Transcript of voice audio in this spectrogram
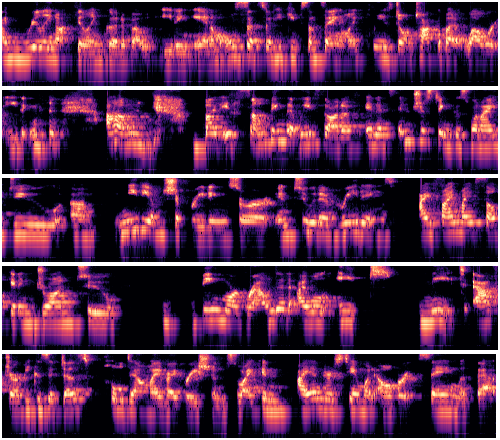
I'm really not feeling good about eating animals. That's what he keeps on saying. I'm like, please don't talk about it while we're eating. um, but it's something that we've thought of. And it's interesting because when I do um, mediumship readings or intuitive readings, I find myself getting drawn to being more grounded. I will eat meat after because it does pull down my vibration. So I can I understand what Albert's saying with that.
